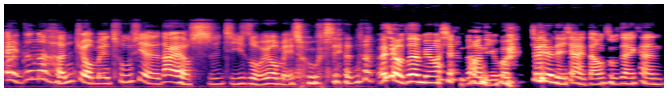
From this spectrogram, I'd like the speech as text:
哎、欸，真的很久没出现了，大概有十集左右没出现，而且我真的没有想到你会，就有点像你当初在看《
